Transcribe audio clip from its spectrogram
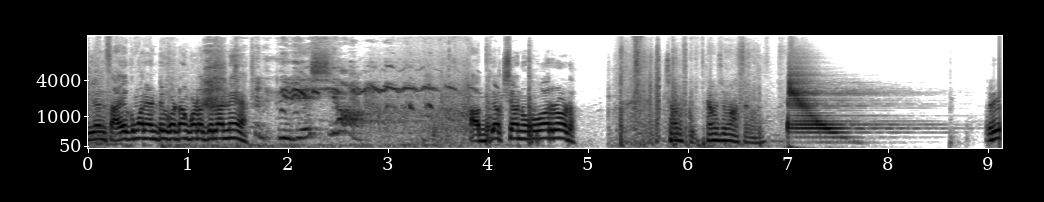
ಇಲ್ಲೇನು ಸಾಯಿ ಕುಮಾರ್ ಎಂಟ್ರಿ ಕೊಟ್ಟಂಗೆ ಕೊಡೋದಿಲ್ಲ ನೀ? ಅಬ್ಜೆಕ್ಷನ್ ಓವರ್ ರೋಡ್ ಕ್ಷಮಿಸಿ ಕ್ಷಮಿಸಿ ರೀ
